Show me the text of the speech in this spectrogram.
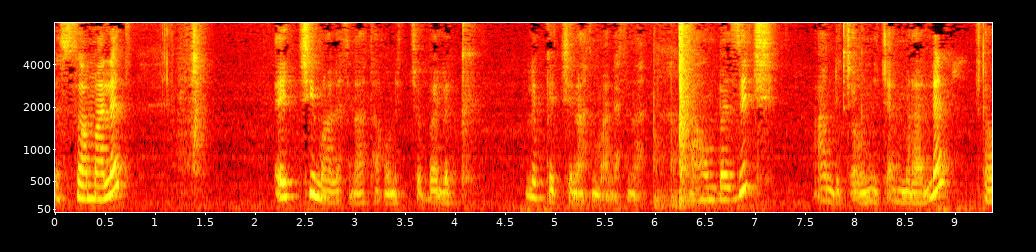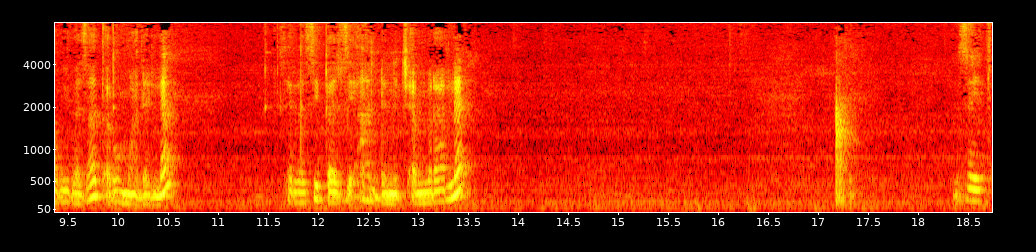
እሷ ማለት እቺ ማለት ናት። አሁን እቺ በልክ ልክ እቺ ናት ማለት ናት። አሁን በዚች አንድ ጨው እንጨምራለን። ጨው ቢበዛ ጥሩም አይደለም። ስለዚህ በዚህ አንድ እንጨምራለን። ዘይቷ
